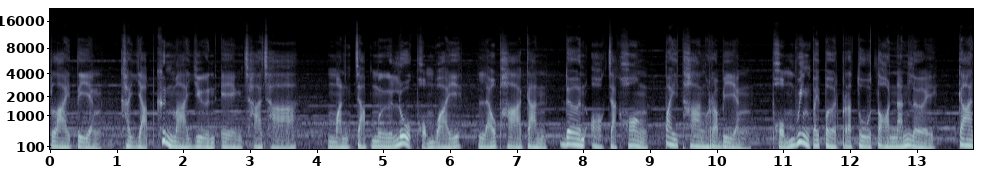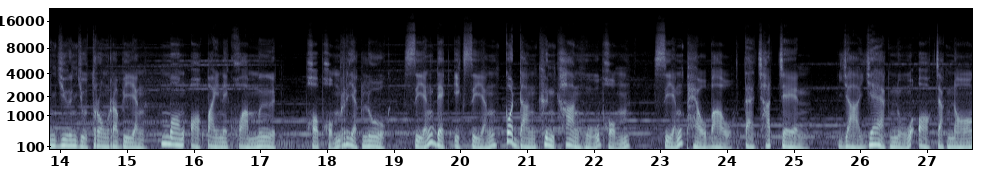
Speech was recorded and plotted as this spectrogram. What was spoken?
ปลายเตียง ขยับขึ้นมายืนเองช้าๆ มันจับมือลูกผมไว้ แล้วพากันเดินออกจากห้องไปทางระเบียง ผมวิ่งไปเปิดประตูตอนนั้นเลย การยืนอยู่ตรงระเบียง มองออกไปในความมืด พอผมเรียกลูก เสียงเด็กอีกเสียงก็ดังขึ้นข้างหูผม เสียงแผ่วเบาแต่ชัดเจน อย่าแยกหนูออกจากน้อง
